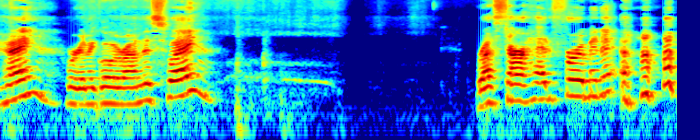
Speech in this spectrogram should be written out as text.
Okay, we're going to go around this way. Rest our head for a minute.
